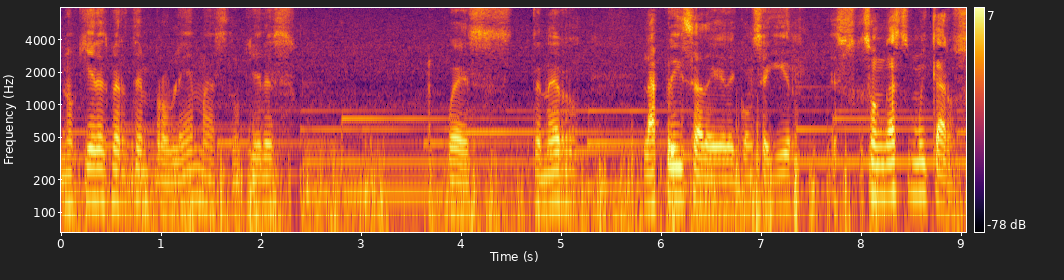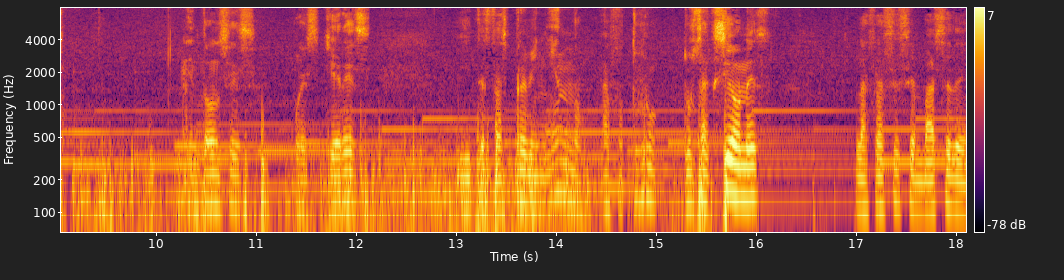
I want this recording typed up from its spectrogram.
no quieres verte en problemas, no quieres pues tener la prisa de, de conseguir. Esos son gastos muy caros. Entonces, pues quieres y te estás previniendo a futuro. Tus acciones las haces en base de,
